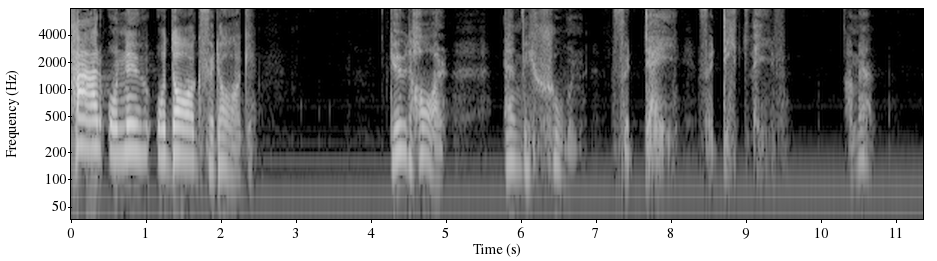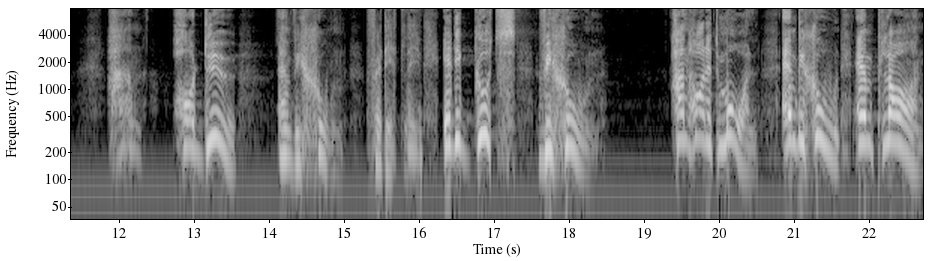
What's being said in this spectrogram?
här och nu och dag för dag. Gud har en vision för dig, för ditt liv. Amen. Han, har du en vision för ditt liv? Är det Guds vision? Han har ett mål, en vision, en plan.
